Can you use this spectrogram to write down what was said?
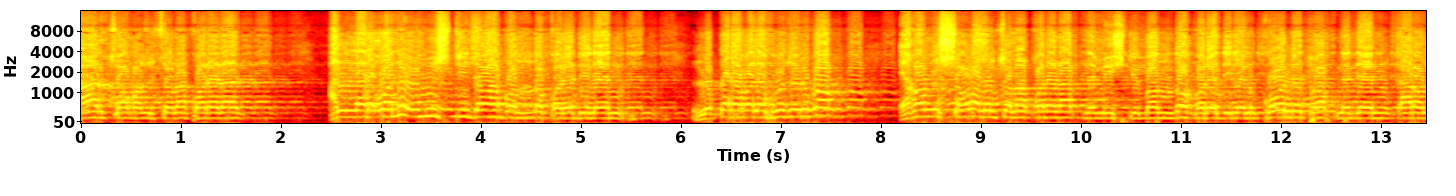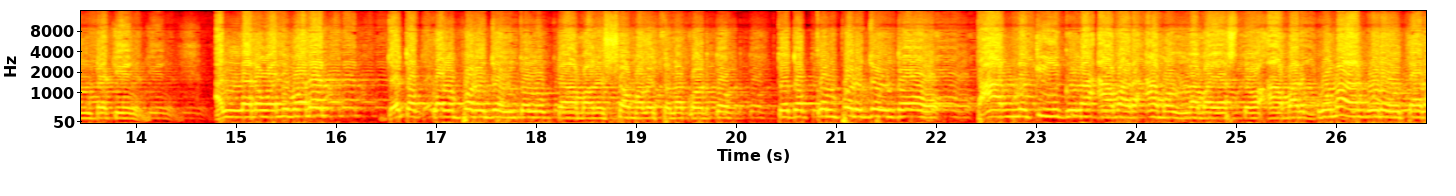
আর সমালোচনা করে না। আল্লাহর অনেক মিষ্টি দেওয়া বন্ধ করে দিলেন। লোকেরা বলে হুজুর গো, এখন সমালোচনা করেন আপনি মিষ্টি বন্ধ করে দিলেন কোনে তো আপনি দেন কারণটা কি? আল্লাহর ওয়ালি বলেন যতক্ষণ পর্যন্ত লোকটা আমার সমালোচনা করত ততক্ষণ পর্যন্ত তার নাকি গুণা আমার আমল নামায় আসতো আমার গোনা গুলো তার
